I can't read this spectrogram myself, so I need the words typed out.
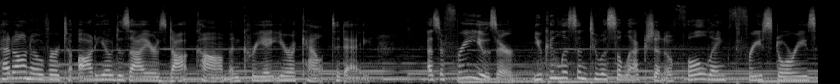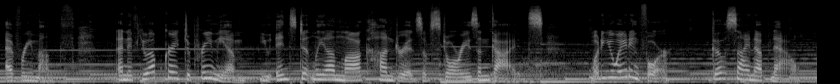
head on over to audiodesires.com and create your account today. As a free user, you can listen to a selection of full length free stories every month. And if you upgrade to premium, you instantly unlock hundreds of stories and guides. What are you waiting for? Go sign up now.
